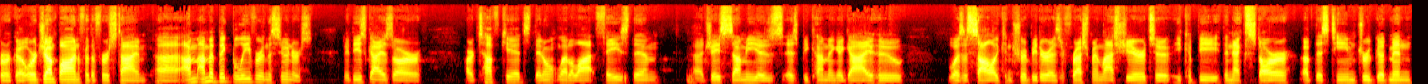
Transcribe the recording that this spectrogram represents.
Burko, or jump on for the first time. Uh, I'm I'm a big believer in the Sooners. These guys are are tough kids. They don't let a lot phase them. Uh, Jay Summy is is becoming a guy who was a solid contributor as a freshman last year. To he could be the next star of this team. Drew Goodman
